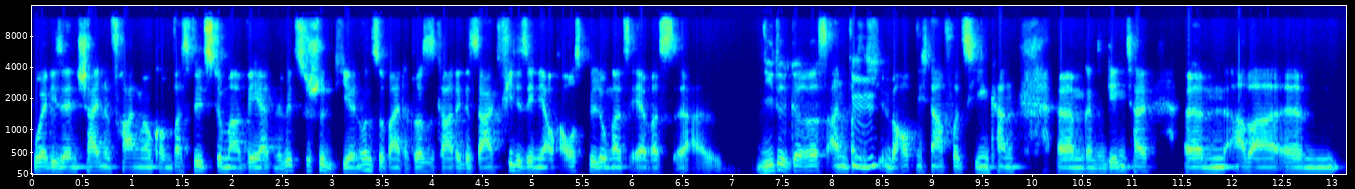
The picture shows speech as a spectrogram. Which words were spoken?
wo ja diese entscheidenden Fragen immer kommen, was willst du mal werden, willst du studieren und so weiter. Du hast es gerade gesagt, viele sehen ja auch Ausbildung als eher was äh, Niedrigeres an, was mhm. ich überhaupt nicht nachvollziehen kann. Ähm, ganz im Gegenteil. Ähm, aber ähm,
